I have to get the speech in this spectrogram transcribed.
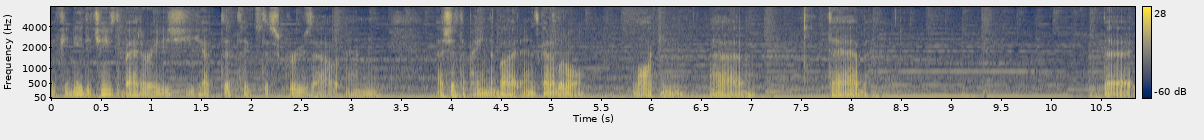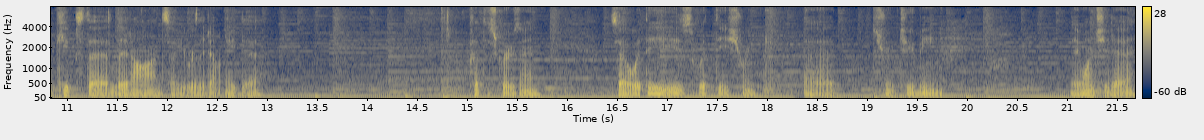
if you need to change the batteries, you have to take the screws out, and that's just a pain in the butt. And it's got a little locking uh, tab that keeps the lid on, so you really don't need to put the screws in. So with these, with the shrink uh, tubing, they want you to,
